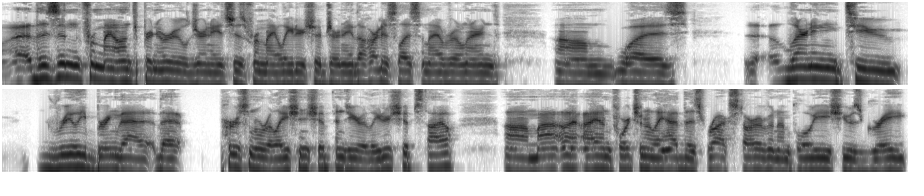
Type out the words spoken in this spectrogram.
uh, this isn't from my entrepreneurial journey. It's just from my leadership journey. The hardest lesson I ever learned um, was uh, learning to really bring that that personal relationship into your leadership style. Um, I, I, unfortunately had this rock star of an employee. She was great.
